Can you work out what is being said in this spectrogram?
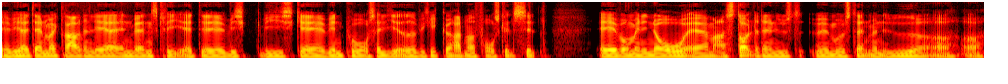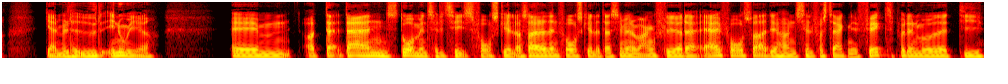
Øh, vi har i Danmark draget en lære af 2. verdenskrig, at øh, vi, vi skal vente på vores allierede, og vi kan ikke gøre ret meget forskel selv. Øh, hvor man i Norge er meget stolt af den øh, modstand, man yder, og, og gerne vil have ydet endnu mere. Øhm, og der, der er en stor mentalitetsforskel, og så er der den forskel, at der er simpelthen mange flere, der er i forsvaret. Det har en selvforstærkende effekt på den måde, at de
